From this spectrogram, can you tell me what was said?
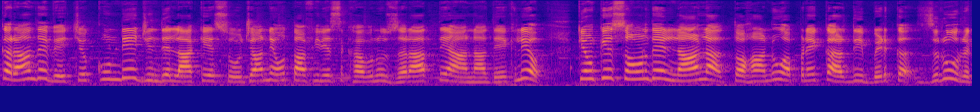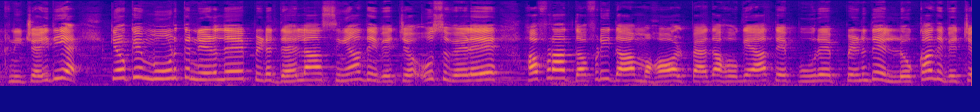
ਘਰਾਂ ਦੇ ਵਿੱਚ ਕੁੰਡੇ ਜਿੰਦੇ ਲਾ ਕੇ ਸੋ ਜਾਂਦੇ ਹੋ, ਤਾਂ ਫਿਰ ਇਸ ਖਬਰ ਨੂੰ ਜ਼ਰਾ ਧਿਆਨ ਨਾਲ ਦੇਖ ਲਿਓ, ਕਿਉਂਕਿ ਸੌਣ ਦੇ ਨਾਲ ਨਾਲ ਤੁਹਾਨੂੰ ਆਪਣੇ ਘਰ ਦੀ ਬਿੜਕ ਜ਼ਰੂਰ ਰੱਖਣੀ ਚਾਹੀਦੀ ਹੈ, ਕਿਉਂਕਿ ਮੂਣਕ ਨੇੜਲੇ ਪਿੰਡ ਦਹਿਲਾ ਸੀਆਂ ਦੇ ਵਿੱਚ ਉਸ ਵੇਲੇ ਹਫੜਾ ਦਫੜੀ ਦਾ ਮਾਹੌਲ ਪੈਦਾ ਹੋ ਗਿਆ ਤੇ ਪੂਰੇ ਪਿੰਡ ਦੇ ਲੋਕਾਂ ਦੇ ਵਿੱਚ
